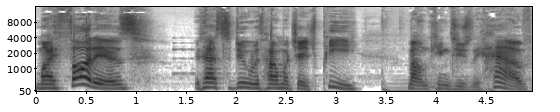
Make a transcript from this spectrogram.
My thought is it has to do with how much HP Mountain Kings usually have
